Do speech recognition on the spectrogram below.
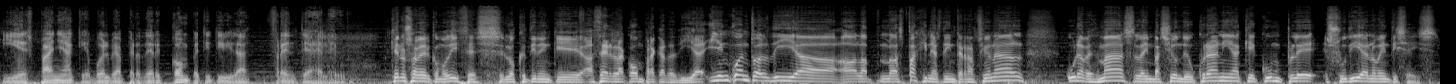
y España que vuelve a perder competitividad frente al euro que no saber, como dices, los que tienen que hacer la compra cada día. Y en cuanto al día, a, las páginas de Internacional, una vez más, la invasión de Ucrania que cumple su día 96.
